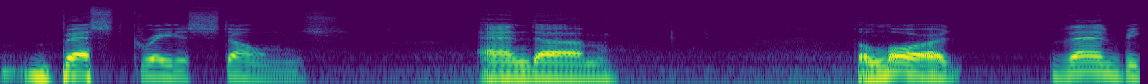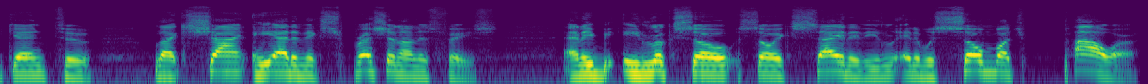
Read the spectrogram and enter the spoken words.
best, greatest stones. And um, the Lord then began to like shine. He had an expression on his face and he he looked so so excited. He and it was so much power,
